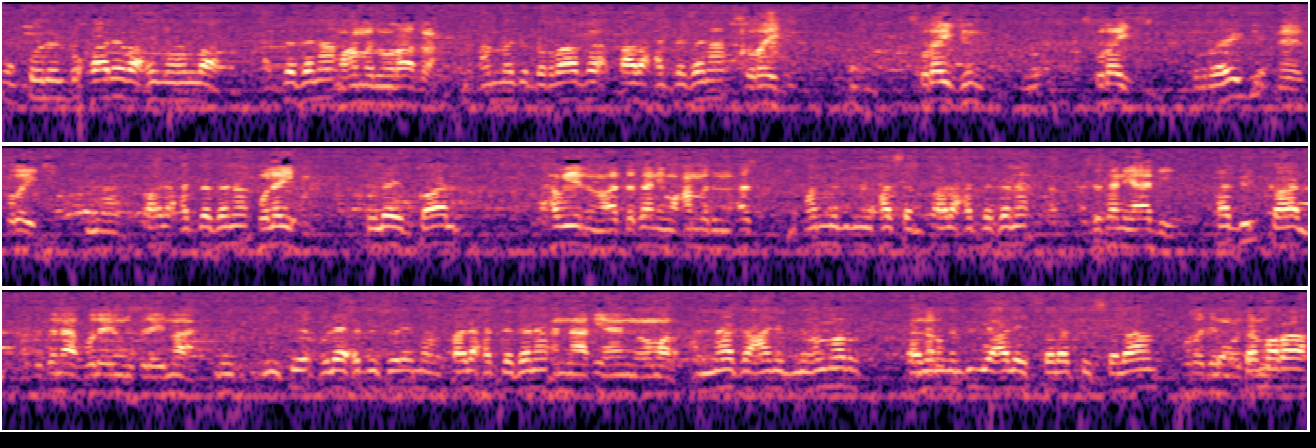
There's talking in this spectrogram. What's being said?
يقول البخاري رحمه الله حدثنا محمد بن رافع. محمد بن رافع قال حدثنا سريج. سريج سريج سريج إيه سريج نعم. قال حدثنا فليح فليح قال حويل حدثني محمد بن حسن. محمد بن الحسن قال حدثنا حدثني أبي. أبي قال حدثنا فليح بن سليمان. فليح بن سليمان قال حدثنا عن نافع عن عمر. عن نافع عن ابن عمر قال النبي عليه الصلاة والسلام اعتمر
